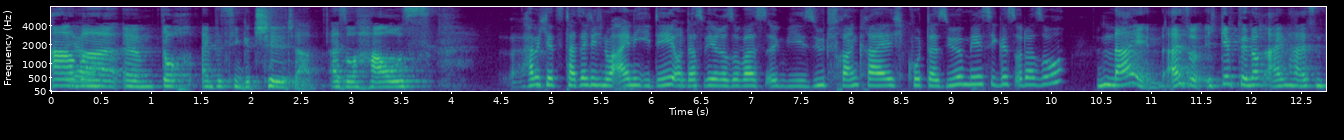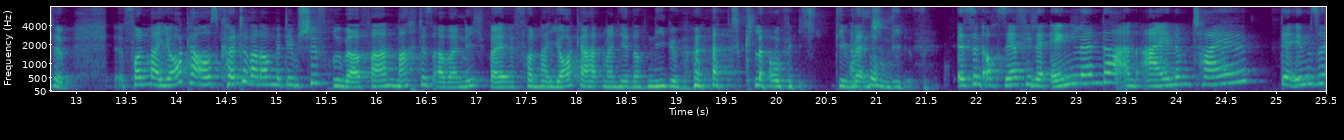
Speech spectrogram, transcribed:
aber ja. Ähm, doch ein bisschen gechillter. Also Haus. Habe ich jetzt tatsächlich nur eine Idee und das wäre sowas irgendwie Südfrankreich, Côte d'Azur mäßiges oder so? Nein, also ich gebe dir noch einen heißen Tipp. Von Mallorca aus könnte man auch mit dem Schiff rüberfahren, macht es aber nicht, weil von Mallorca hat man hier noch nie gehört, glaube ich, die Menschen, so. die es sind. Es sind auch sehr viele Engländer an einem Teil der Insel,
